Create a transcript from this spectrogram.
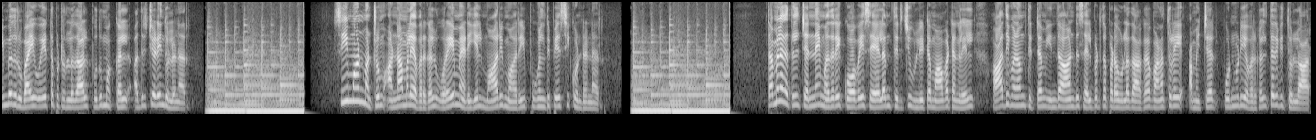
ஐம்பது ரூபாய் உயர்த்தப்பட்டுள்ளதால் பொதுமக்கள் அதிர்ச்சியடைந்துள்ளனர். சீமான் மற்றும் அண்ணாமலை அவர்கள் ஒரே மேடையில் மாறி மாறி புகழ்ந்து பேசிக் கொண்டனர் தமிழகத்தில் சென்னை மதுரை கோவை சேலம் திருச்சி உள்ளிட்ட மாவட்டங்களில் ஆதிவனம் திட்டம் இந்த ஆண்டு செயல்படுத்தப்பட உள்ளதாக வனத்துறை அமைச்சர் பொன்முடி அவர்கள் தெரிவித்துள்ளார்.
